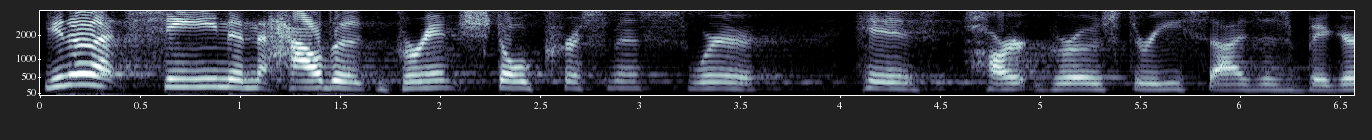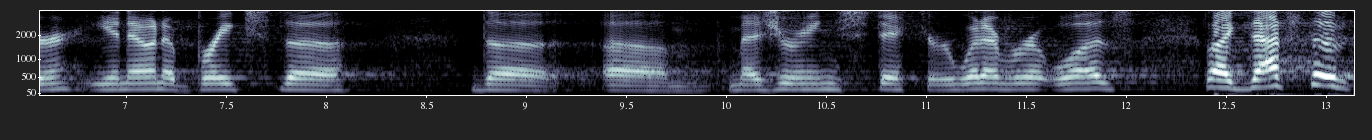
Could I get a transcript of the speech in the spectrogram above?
You know that scene in How the Grinch Stole Christmas where his heart grows three sizes bigger, you know, and it breaks the, the um, measuring stick or whatever it was? Like, that's the,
